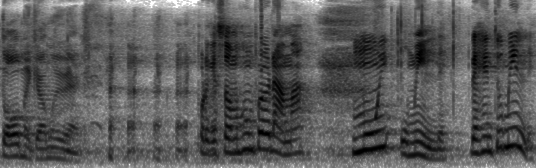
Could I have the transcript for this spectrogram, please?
todo me queda muy bien. Porque somos un programa muy humilde, de gente humilde.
